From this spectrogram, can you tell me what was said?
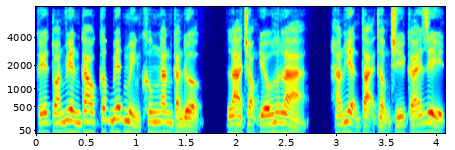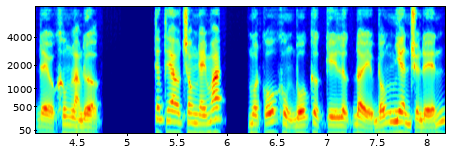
Kế toán viên cao cấp biết mình không ngăn cản được, là trọng yếu hơn là, hắn hiện tại thậm chí cái gì đều không làm được. Tiếp theo trong nháy mắt, một cỗ khủng bố cực kỳ lực đẩy bỗng nhiên chuyển đến,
